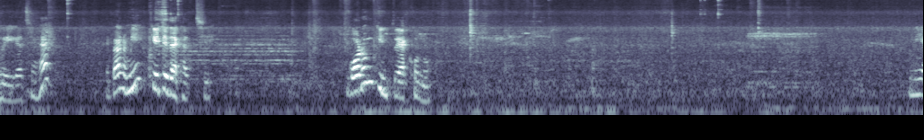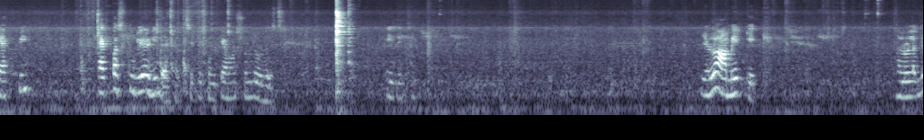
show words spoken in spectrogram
হয়ে গেছে হ্যাঁ? এবার আমি কেটে দেখাচ্ছি। গরম কিন্তু এখনও। আমি এক পিস এক পাশ তুলে আমি দেখাচ্ছি দেখুন কেমন সুন্দর হয়েছে। এই এটা হলো আমের কেক। ভালো লাগলে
